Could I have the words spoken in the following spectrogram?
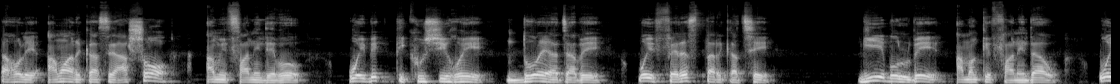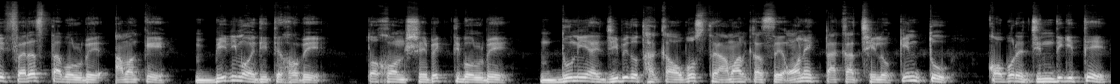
তাহলে আমার কাছে আসো, আমি ফানি দেব। ওই ব্যক্তি খুশি হয়ে দৌড়াইয়া যাবে ওই ফেরেস্তার কাছে। গিয়ে বলবে, আমাকে ফানি দাও। ওই ফেরেস্তা বলবে, আমাকে বিনিময় দিতে হবে। তখন সে ব্যক্তি বলবে, দুনিয়ায় জীবিত থাকা অবস্থায় আমার কাছে অনেক টাকা ছিল, কিন্তু কবরের জিন্দিগিতে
